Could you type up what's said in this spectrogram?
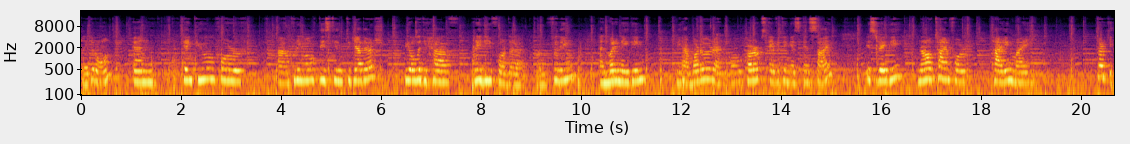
later on. And thank you for uh, putting all these things together. We already have ready for the uh, filling and marinating. We have butter and all herbs, everything is inside. It's ready. Now time for tying my turkey.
